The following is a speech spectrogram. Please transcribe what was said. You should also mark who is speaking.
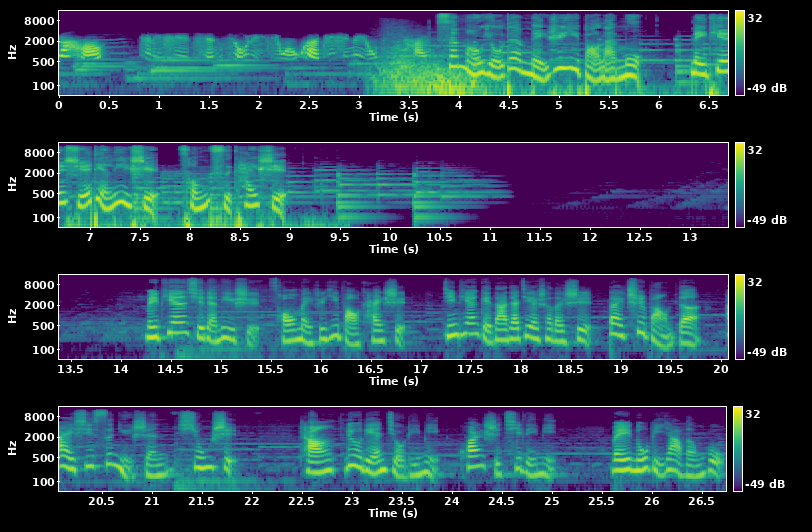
Speaker 1: 家好，这里是全球旅行文化知识内容平台
Speaker 2: 三毛游的每日一宝栏目，每天学点历史，从此开始。
Speaker 3: 每天学点历史，从每日一宝开始。今天给大家介绍的是带翅膀的艾西斯女神胸饰，长六点九厘米，宽十七厘米，为努比亚文物。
